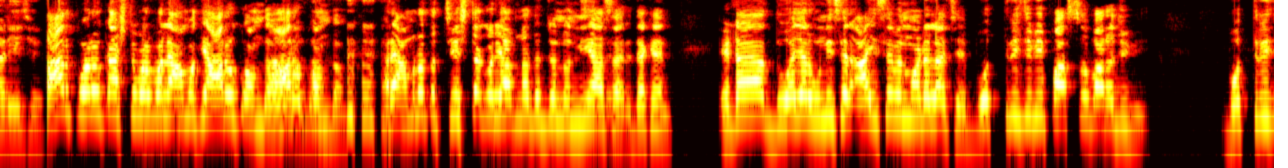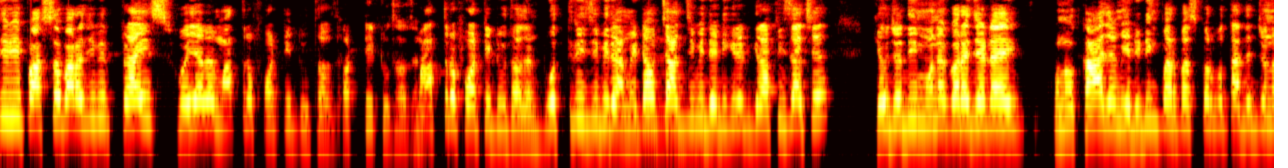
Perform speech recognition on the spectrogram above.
দাঁড়িয়েছে? তারপরেও কাস্টমার বলে আমাকে আরও কম দাও আরও কম দাও। আরে আমরা তো চেষ্টা করি আপনাদের জন্য নিয়ে আসার। দেখেন এটা দু হাজার উনিশের আই সেভেন মডেল আছে। বত্রিশ জিবি পাঁচশো বারো জিবি বত্রিশ জিবি পাঁচশো বারো জিবির প্রাইস হয়ে যাবে মাত্র ফর্টি টু থাউজেন্ড 42000 মাত্র ফর্টি টু থাউজেন্ড বত্রিশ জিবি র্যাম এটাও চার জিবি ডেডিকেটেড গ্রাফিক্স আছে। কেউ যদি মনে করে যে এটাই কোনো কাজ আমি এডিটিং পারপাস করব তাদের জন্য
